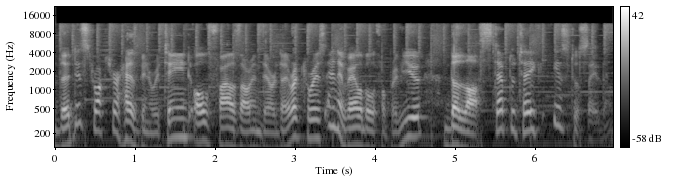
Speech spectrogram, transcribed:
The disk structure has been retained, all files are in their directories and available for preview, the last step to take is to save them.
